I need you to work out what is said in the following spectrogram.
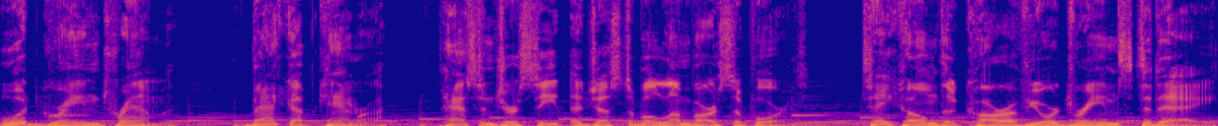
wood grain trim, backup camera, passenger seat adjustable lumbar support. Take home the car of your dreams today.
